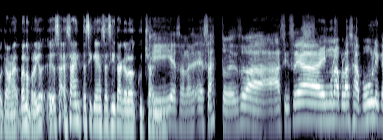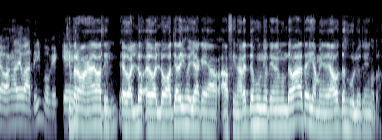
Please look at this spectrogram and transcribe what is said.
Porque van a- bueno, pero ellos, esa, esa gente sí que necesita que lo escuchen. Sí, eso exacto, eso así sea en una plaza pública van a debatir porque es que Sí, pero van a debatir. Eduardo, Eduardo Batia dijo ya que a, a finales de junio tienen un debate y a mediados de julio tienen otro.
